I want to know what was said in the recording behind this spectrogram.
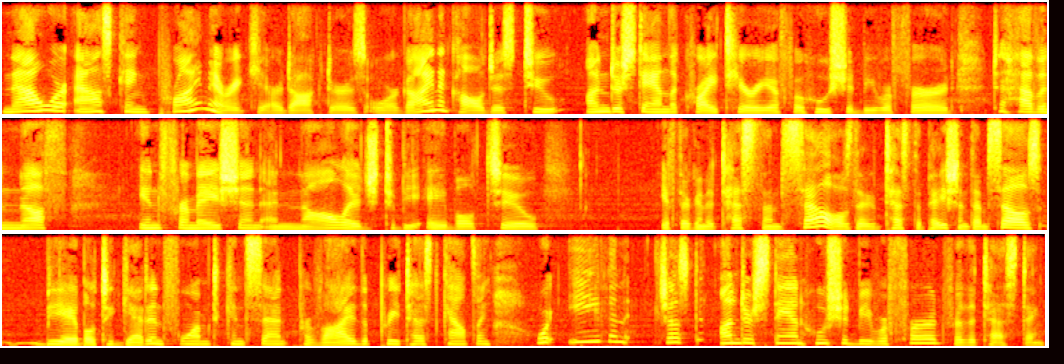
Now we're asking primary care doctors or gynecologists to understand the criteria for who should be referred, to have enough information and knowledge to be able to if they're going to test themselves, they test the patient themselves, be able to get informed consent, provide the pretest counseling, or even just understand who should be referred for the testing.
